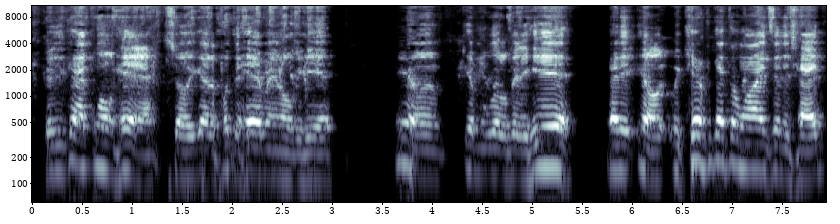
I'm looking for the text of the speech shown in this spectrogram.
because he's got long hair. So you got to put the hair in over here, you know, give him a little bit of here. And, it, you know, we can't forget the lines in his head.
